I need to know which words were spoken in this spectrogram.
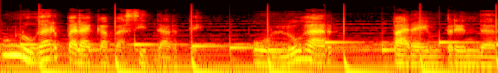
Un lugar para capacitarte. Un lugar para emprender.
